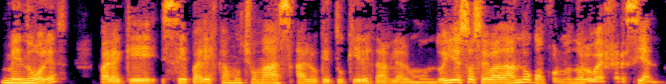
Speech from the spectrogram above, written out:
menores para que se parezca mucho más a lo que tú quieres darle al mundo. Y eso se va dando conforme uno lo va ejerciendo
